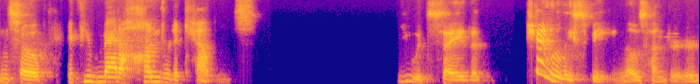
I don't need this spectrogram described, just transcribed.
And so, if you met a hundred accountants, you would say that generally speaking, those hundred are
